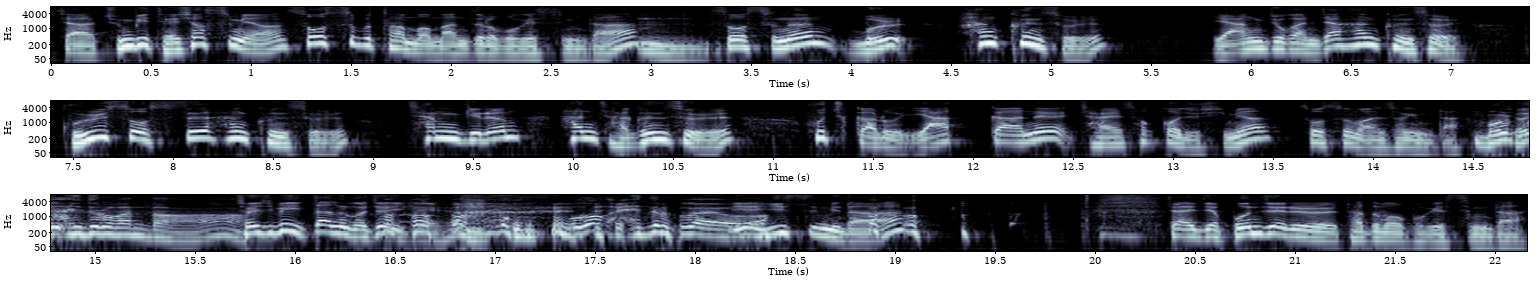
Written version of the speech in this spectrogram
자, 준비되셨으면 소스부터 한번 만들어 보겠습니다. 음. 소스는 물 한 큰술, 양조간장 한 큰술, 굴소스 한 큰술, 참기름 한 작은술, 후춧가루 약간을 잘 섞어주시면 소스 완성입니다. 뭘 저희, 많이 들어간다. 저희 집에 있다는 거죠, 이게? 뭐가 많이 들어가요. 예, 있습니다. 자, 이제 본재료를 다듬어 보겠습니다.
